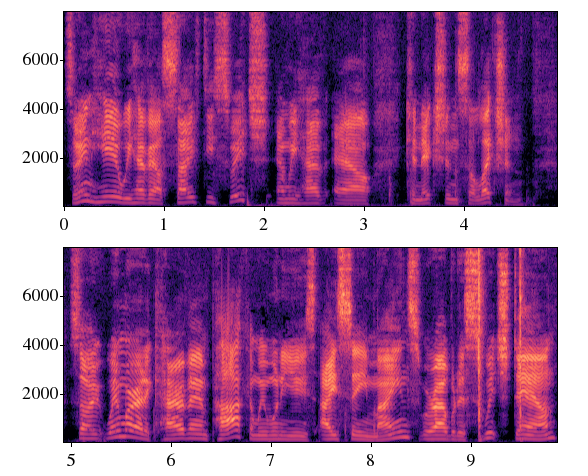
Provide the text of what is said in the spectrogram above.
So in here we have our safety switch and we have our connection selection. So when we're at a caravan park and we want to use AC mains, we're able to switch down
